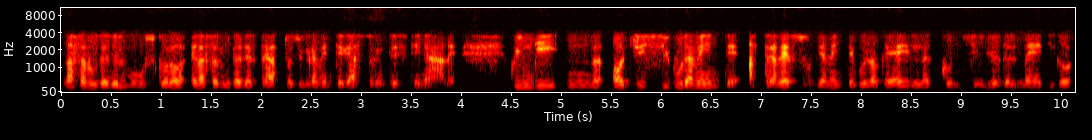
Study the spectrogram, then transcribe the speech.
la salute del muscolo e la salute del tratto sicuramente gastrointestinale. Quindi mh, oggi sicuramente attraverso ovviamente quello che è il consiglio del medico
